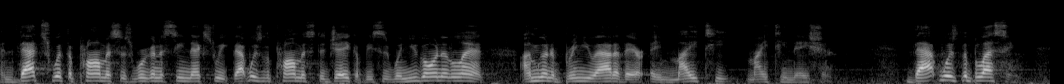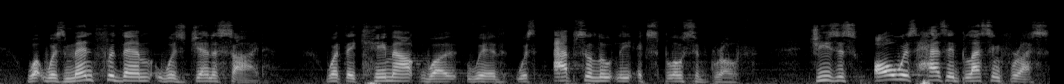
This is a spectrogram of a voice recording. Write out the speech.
And that's what the promise is we're going to see next week. That was the promise to Jacob. He says, when you go into the land, I'm going to bring you out of there a mighty, mighty nation. That was the blessing. What was meant for them was genocide. What they came out with was absolutely explosive growth. Jesus always has a blessing for us.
